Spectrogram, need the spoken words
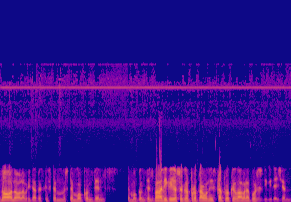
No, no, la veritat és que estem, estem molt contents. Estem molt contents. Val a dir que jo sóc el protagonista, però que l'obra pues, es divideix en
